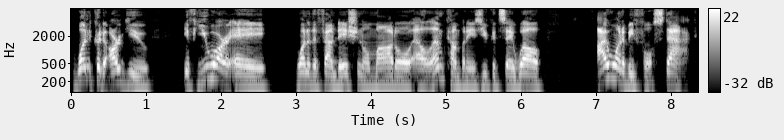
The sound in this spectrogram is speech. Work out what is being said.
one could argue if you are a one of the foundational model LLM companies, you could say, well, I want to be full stack.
